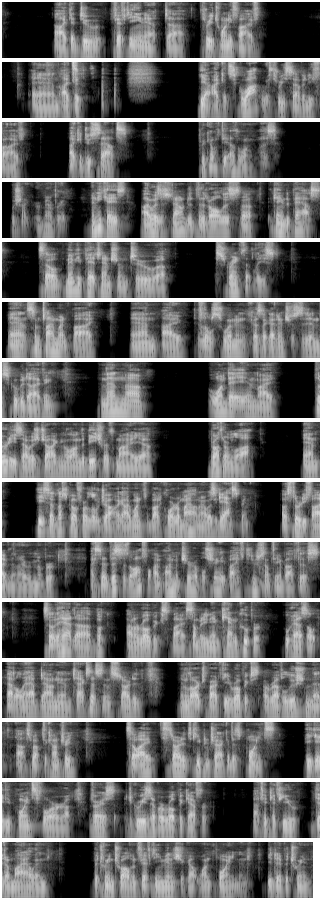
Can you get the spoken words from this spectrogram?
I could do 15 at uh, 325. And I could, yeah, I could squat with 375. I could do sets. Forget what the other one was. Wish I could remember it. In any case, I was astounded that all this uh, came to pass. So made me pay attention to uh, strength at least. And some time went by, and I did a little swimming because I got interested in scuba diving. And then uh, one day in my 30s, I was jogging along the beach with my uh, brother in law, and he said, Let's go for a little jog. I went for about a quarter mile and I was gasping. I was 35 then, I remember. I said, This is awful. I'm, I'm in terrible shape. I have to do something about this. So they had a book on aerobics by somebody named Ken Cooper, who has a, had a lab down in Texas and started in large part the aerobics revolution that uh, swept the country. So I started keeping track of his points. He gave you points for uh, various degrees of aerobic effort. I think if you did a mile in between 12 and 15 minutes, you got one point, and you did between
